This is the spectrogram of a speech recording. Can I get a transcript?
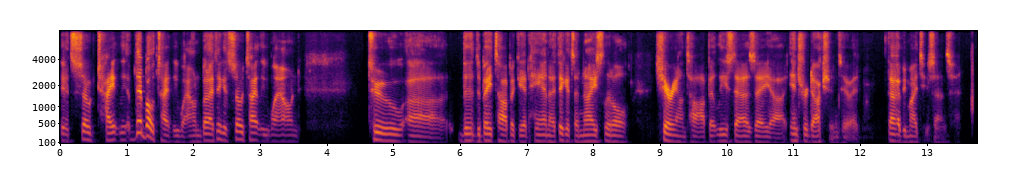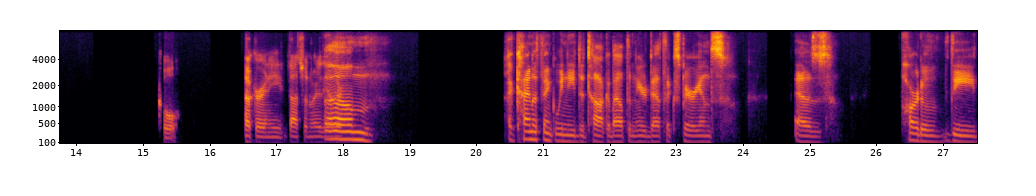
it's so tightly they're both tightly wound, but I think it's so tightly wound to uh, the debate topic at hand. I think it's a nice little cherry on top, at least as a uh, introduction to it. That would be my two cents. Cool. Tucker, any thoughts one way or the other? Um, I kind of think we need to talk about the near death experience as part of the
